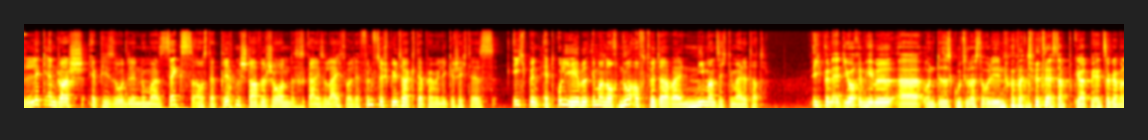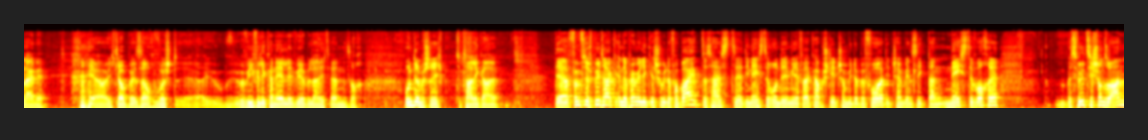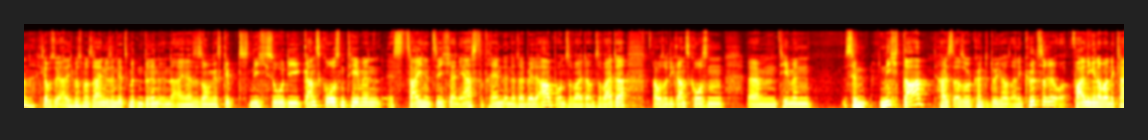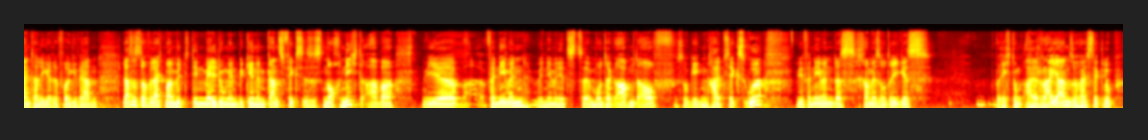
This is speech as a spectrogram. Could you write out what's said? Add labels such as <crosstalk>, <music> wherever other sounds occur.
Click and Rush Episode Nummer 6 aus der dritten Staffel schon. Das ist gar nicht so leicht, weil der fünfte Spieltag der Premier League Geschichte ist. Ich bin Ed Uli Hebel immer noch nur auf Twitter, weil niemand sich gemeldet hat. Ich bin Ed Joachim Hebel äh, und es ist gut so, dass der Uli <laughs> nur bei Twitter ist. Da gehört mir Instagram alleine. <laughs> ja, ich glaube, es ist auch wurscht, äh, über wie viele Kanäle wir beleidigt werden, ist auch unterm Strich total egal. Der fünfte Spieltag in der Premier League ist schon wieder vorbei. Das heißt, äh, die nächste Runde im EFL Cup steht schon wieder bevor. Die Champions League dann nächste Woche. Es fühlt sich schon so an. Ich glaube, so ehrlich muss man sein. Wir sind jetzt mittendrin in einer Saison. Es gibt nicht so die ganz großen Themen. Es zeichnet sich ein erster Trend in der Tabelle ab und so weiter und so weiter. Aber so die ganz großen ähm, Themen sind nicht da, heißt also, könnte durchaus eine kürzere, vor allen Dingen aber eine kleinteiligere Folge werden. Lass uns doch vielleicht mal mit den Meldungen beginnen. Ganz fix ist es noch nicht, aber wir vernehmen, wir nehmen jetzt äh, Montagabend auf, so gegen halb sechs Uhr. Wir vernehmen, dass James Rodriguez Richtung Al Rayyan, so heißt der Club,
